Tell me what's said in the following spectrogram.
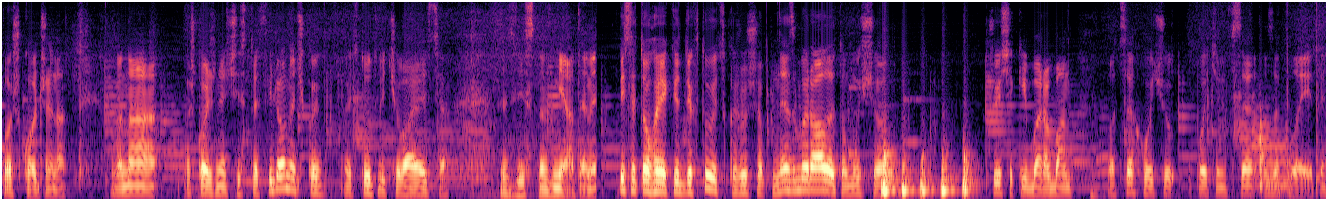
пошкоджена. Вона пошкоджена чисто фільоночкою. Ось тут відчуваються, звісно, вм'ятини. Після того, як відрихтують, скажу, щоб не збирали, тому що чуєш, який барабан. Оце хочу потім все заклеїти.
